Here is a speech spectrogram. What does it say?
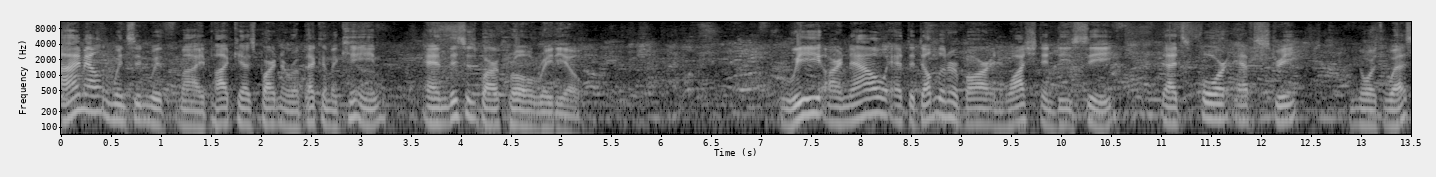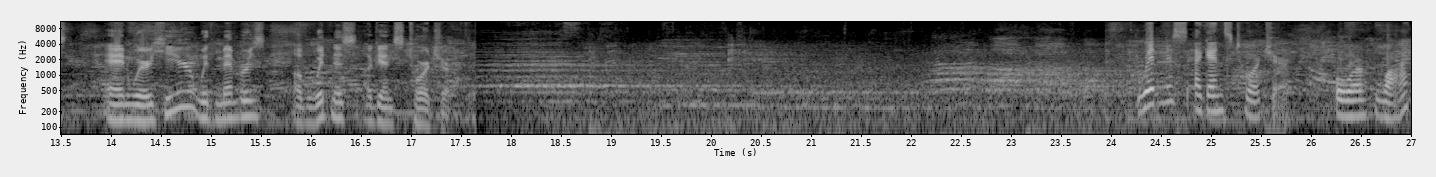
I'm Alan Winson with my podcast partner Rebecca McKean, and this is Bar Crawl Radio. We are now at the Dubliner Bar in Washington, D.C. That's 4F Street Northwest, and we're here with members of Witness Against Torture. Witness Against Torture, or WAT,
